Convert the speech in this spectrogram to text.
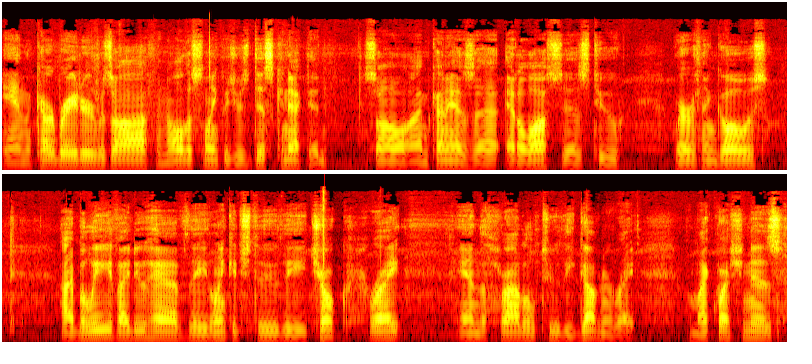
and the carburetor was off and all this linkage was disconnected. So I'm kind of at a loss as to where everything goes I believe I do have the linkage to the choke right and the throttle to the governor right. My question is,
